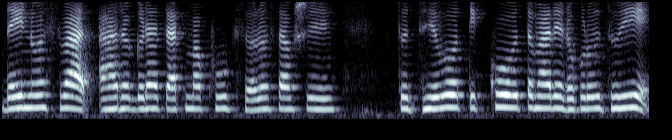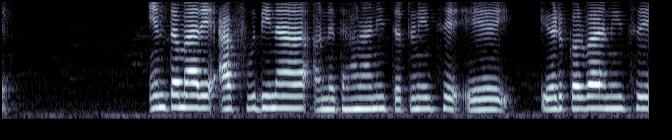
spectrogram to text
દહીંનો સ્વાદ આ રગડા ચાટમાં ખૂબ સરસ આવશે. તો જેવો તીખો તમારે રગડો જોઈએ, એમ તમારે આ ફુદીના અને ધાણાની ચટણી છે એ એડ કરવાની છે.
